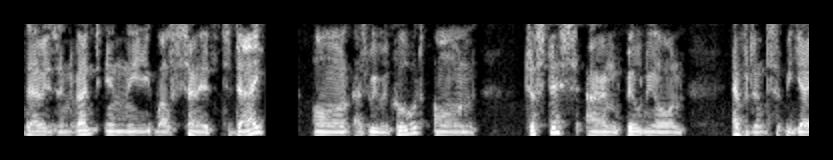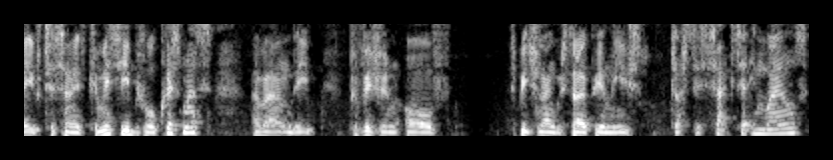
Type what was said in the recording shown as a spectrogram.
there is an event in the Welsh Senedd today on, as we record, on justice and building on evidence that we gave to Senedd committee before Christmas around the provision of speech and language therapy in the youth justice sector in Wales.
